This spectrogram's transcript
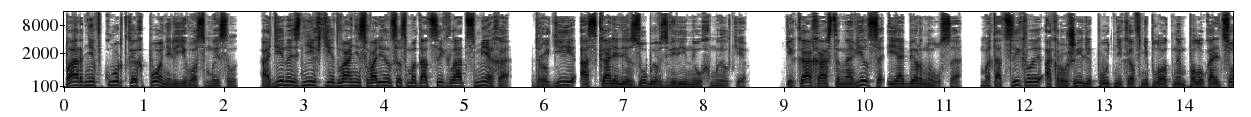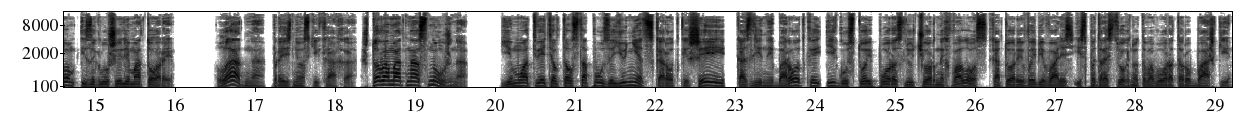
парни в куртках поняли его смысл. Один из них едва не свалился с мотоцикла от смеха, другие оскалили зубы в звериной ухмылке. Кикаха остановился и обернулся. Мотоциклы окружили путников неплотным полукольцом и заглушили моторы. «Ладно», – произнес Кикаха, – «что вам от нас нужно?» Ему ответил толстопузый юнец с короткой шеей, козлиной бородкой и густой порослью черных волос, которые выбивались из-под расстегнутого ворота рубашки.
